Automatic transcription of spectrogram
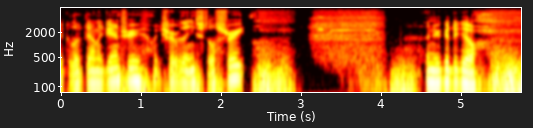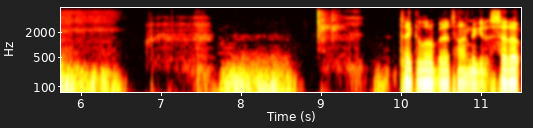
Take a look down the gantry, make sure everything's still straight. and you're good to go. Take a little bit of time to get it set up,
